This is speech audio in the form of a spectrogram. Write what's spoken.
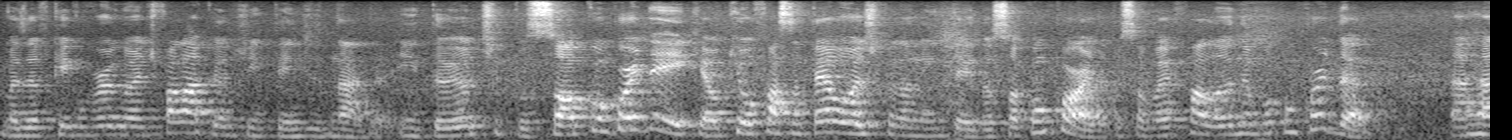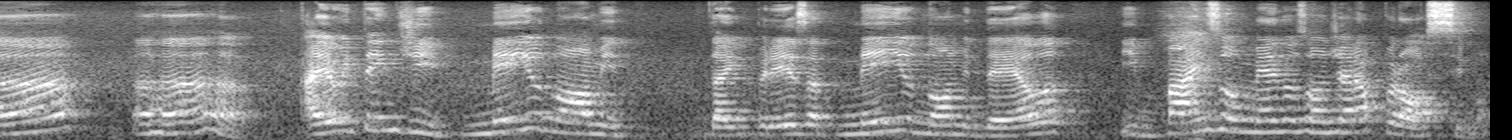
Mas eu fiquei com vergonha de falar que eu não tinha entendido nada. Então eu, tipo, só concordei, que é o que eu faço até hoje quando eu não entendo. Eu só concordo. A pessoa vai falando e eu vou concordando. Aham, aham, aham. Aí eu entendi meio nome da empresa, meio nome dela, e mais ou menos onde era próximo.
